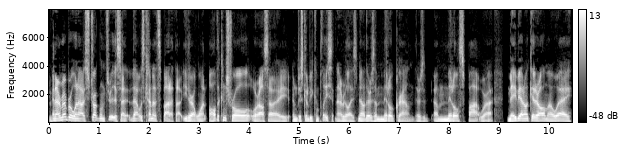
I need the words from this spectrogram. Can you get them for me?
And I remember when I was struggling through this, I, that was kind of the spot. I thought either I want all the control or else I am just going to be complacent. And I realized, no, there's a middle ground. There's a, a middle spot where I, maybe I don't get it all my way,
